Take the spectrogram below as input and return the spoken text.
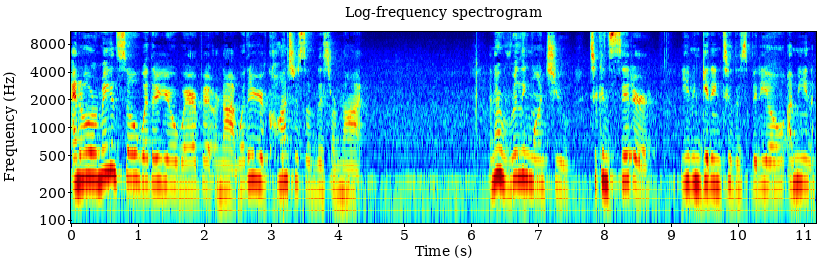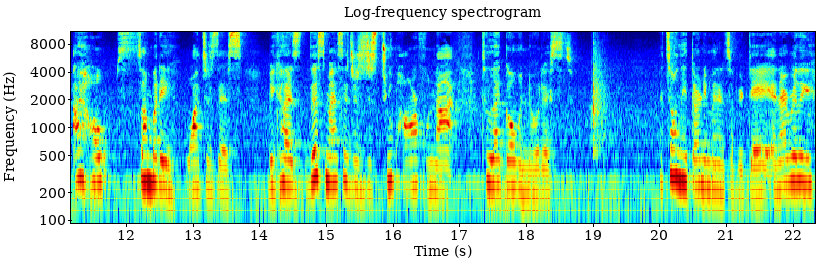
And it will remain so whether you're aware of it or not, whether you're conscious of this or not. And I really want you to consider even getting to this video. I mean, I hope somebody watches this because this message is just too powerful not to let go and notice. It's only 30 minutes of your day and I really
